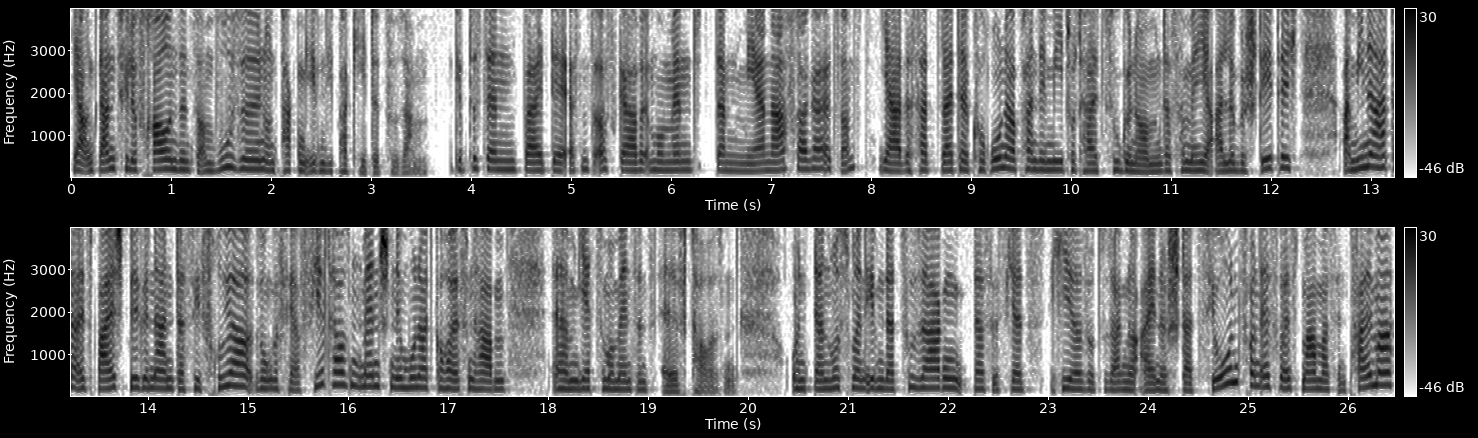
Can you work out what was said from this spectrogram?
Ja, und ganz viele Frauen sind so am Wuseln und packen eben die Pakete zusammen. Gibt es denn bei der Essensausgabe im Moment dann mehr Nachfrage als sonst? Ja, das hat seit der Corona-Pandemie total zugenommen. Das haben mir hier alle bestätigt. Amina hatte als Beispiel genannt, dass sie früher so ungefähr 4000 Menschen im Monat geholfen haben. Ähm, jetzt im Moment sind es 11.000. Und dann muss man eben dazu sagen, das ist jetzt hier sozusagen nur eine Station von SOS Mamas in Palma.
